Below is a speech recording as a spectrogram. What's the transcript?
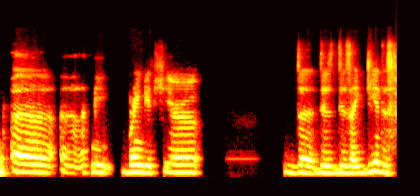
let me bring it here. The this this idea, this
